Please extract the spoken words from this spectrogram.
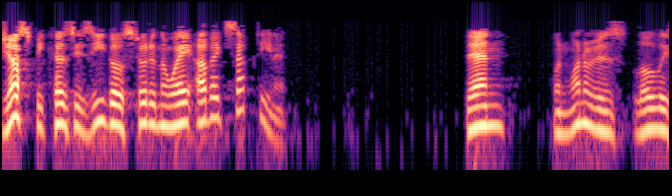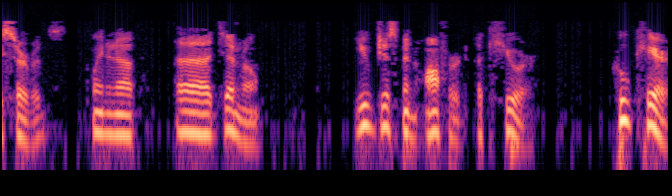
just because his ego stood in the way of accepting it. Then, when one of his lowly servants pointed out, uh, General, you've just been offered a cure. Who cares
